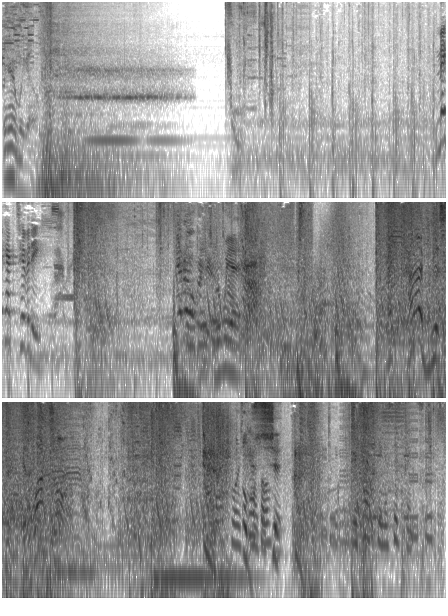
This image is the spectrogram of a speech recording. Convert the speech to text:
There we go. Make activity! Where we at? How did I miss that? It locks on. Oh cancelled. shit. Requesting assistance.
